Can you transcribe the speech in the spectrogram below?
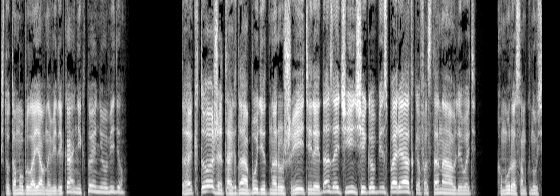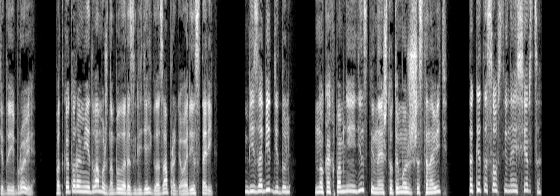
что тому была явно велика, никто и не увидел. «Так кто же тогда будет нарушителей да зачинщиков беспорядков останавливать?» Хмуро сомкнув седые брови, под которыми едва можно было разглядеть глаза, проговорил старик. «Без обид, дедуль, но, как по мне, единственное, что ты можешь остановить, так это собственное сердце».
